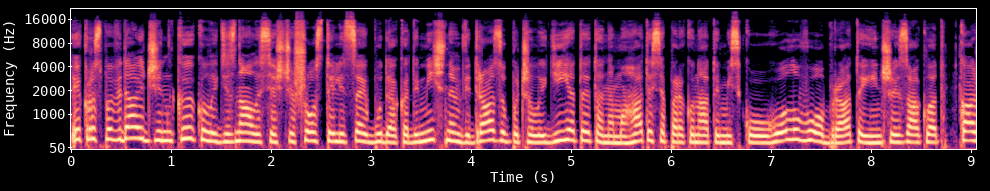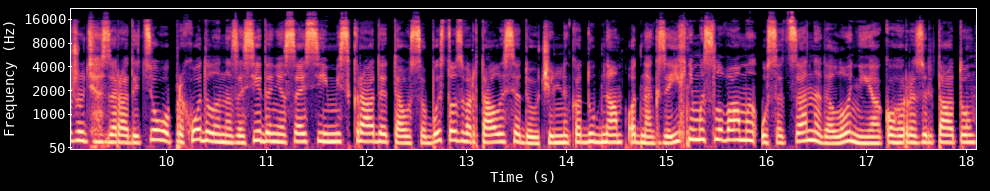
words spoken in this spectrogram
Як розповідають жінки, коли дізналися, що шостий ліцей буде академічним, відразу почали діяти та намагатися переконати міського голову обрати інший заклад. кажуть, заради цього приходили на засідання сесії міськради та особисто зверталися до очільника Дубна. Однак, за їхніми словами, усе це не дало ніякого результату.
